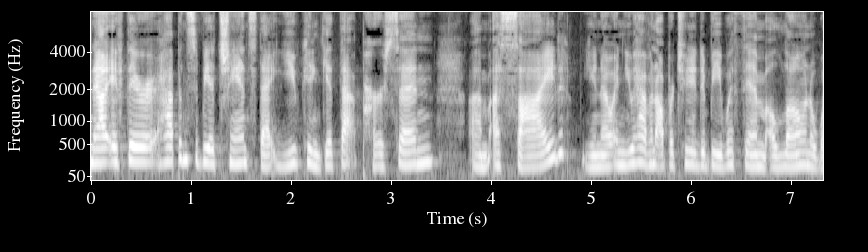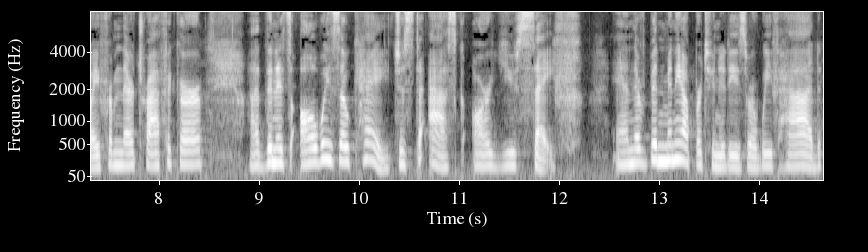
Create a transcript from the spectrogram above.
Now, if there happens to be a chance that you can get that person um, aside, you know, and you have an opportunity to be with them alone, away from their trafficker, uh, then it's always okay just to ask, Are you safe? And there have been many opportunities where we've had,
